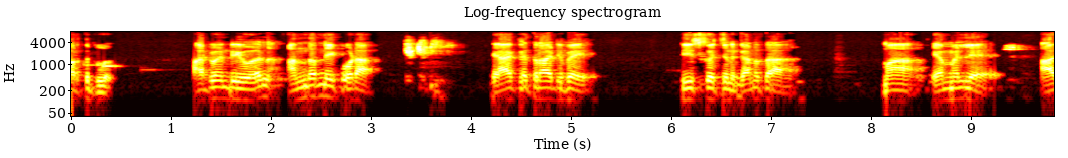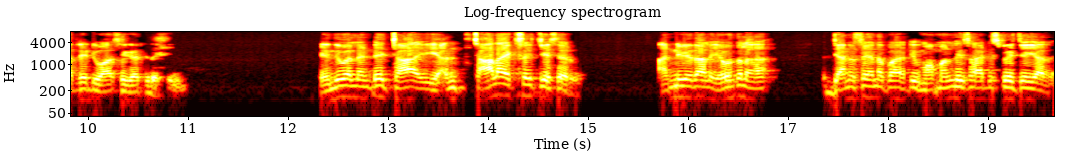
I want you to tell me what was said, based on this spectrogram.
వర్తకులు. అటువంటి అందరినీ కూడా ఏకత్రాటిపై తీసుకొచ్చిన ఘనత మా ఎమ్మెల్యే ఆదిరెడ్డి వాసు గారికి దక్కింది ఎందువల్లంటే చా చాలా ఎక్సైజ్ చేశారు. అన్ని విధాల యువతల జనసేన పార్టీ మమ్మల్ని సాటిస్ఫై చేయాలి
